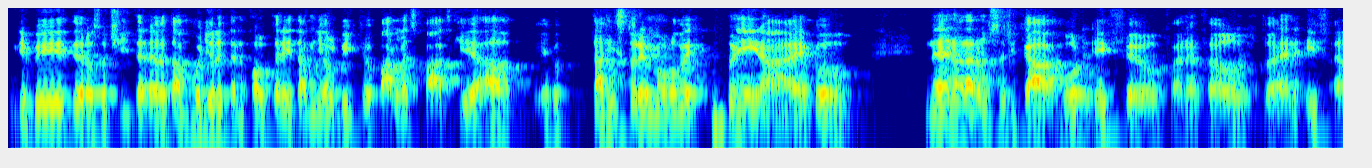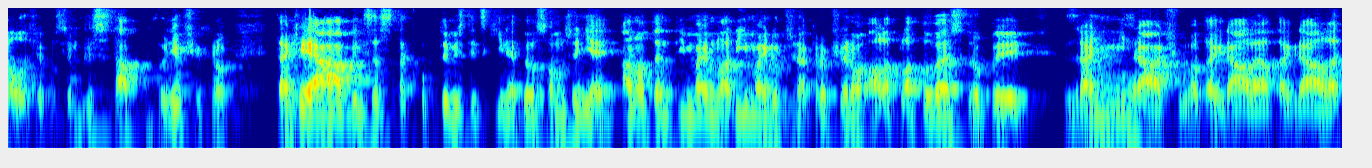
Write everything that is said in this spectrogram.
kdyby ty rozhodčí tam hodili ten fal, který tam měl být pár let zpátky a jako ta historie mohla být úplně jiná. Jako ne nadarmo se říká what if jo, v NFL, že to je NFL, že prostě může se stát úplně všechno. Takže já bych zase tak optimistický nebyl. Samozřejmě, ano, ten tým mají mladý, mají dobře nakročeno, ale platové stropy, zranění hráčů a tak dále a tak dále.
